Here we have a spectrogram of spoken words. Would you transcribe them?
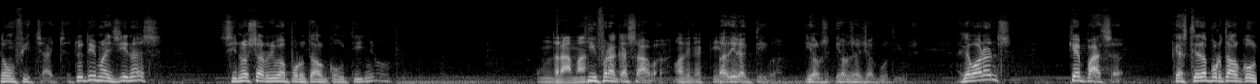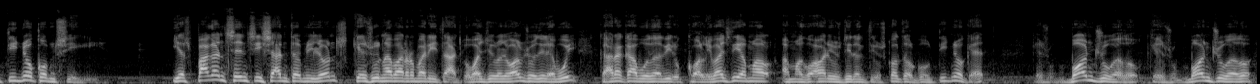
d'un fitxatge. Tu t'imagines si no s'arriba a portar el Coutinho, Un drama. qui fracassava? La directiva. La directiva i els, i els executius. Llavors, què passa? Que es té de portar el Coutinho com sigui. I es paguen 160 milions, que és una barbaritat, que ho vaig dir llavors, ho diré avui, que ara acabo de dir-ho. Quan li vaig dir amb, el, amb diversos directius, escolta, el Coutinho aquest, que és un bon jugador, que és un bon jugador,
